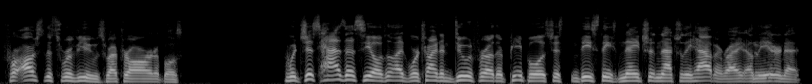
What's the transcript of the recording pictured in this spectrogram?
for us, it's reviews, right? For our articles, which just has SEO. It's not like we're trying to do it for other people. It's just these things nature naturally have it, right? On the mm-hmm. internet.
